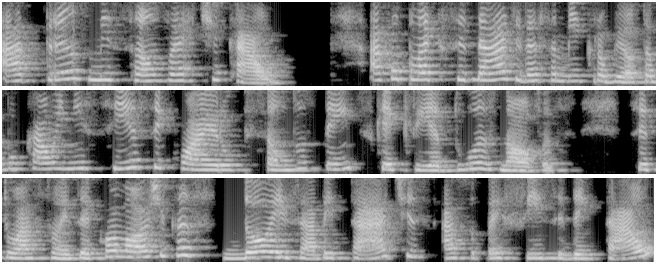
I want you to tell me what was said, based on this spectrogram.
a transmissão vertical. A complexidade dessa microbiota bucal inicia-se com a erupção dos dentes, que cria duas novas situações ecológicas, dois habitats, a superfície dental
